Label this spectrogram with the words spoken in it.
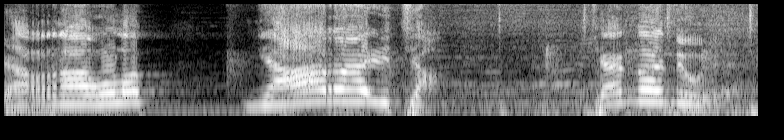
എറണാകുളം ഞായറാഴ്ച ചെങ്ങന്നൂര്.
